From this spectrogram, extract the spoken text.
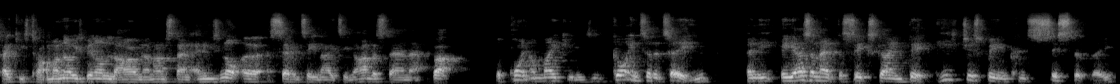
take his time. I know he's been on loan, and I understand, and he's not a 17, 18. I understand that, but the point I'm making is he got into the team, and he, he hasn't had the six-game dip. He's just been consistently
